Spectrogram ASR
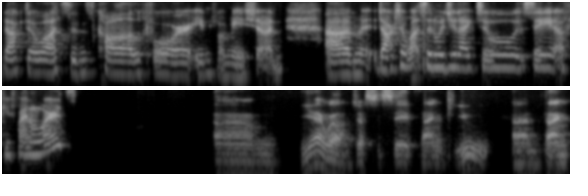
Dr. Watson's call for information. Um, Dr. Watson, would you like to say a few final words? Um, yeah, well, just to say thank you and thank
